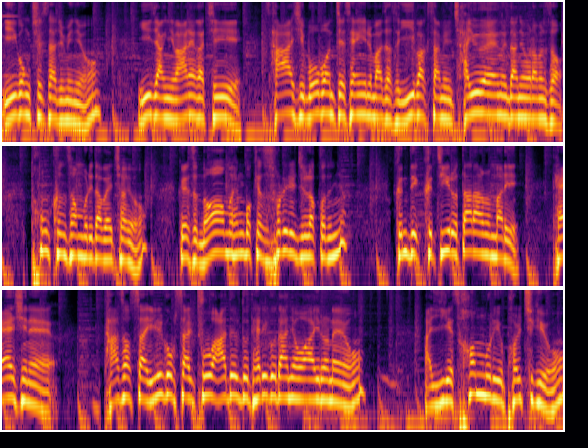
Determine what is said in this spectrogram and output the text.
2074 주민요. 이장님 아내같이 45번째 생일을 맞아서 2박 3일 자유여행을 다녀오라면서 통 큰 선물이다 외쳐요. 그래서 너무 행복해서 소리를 질렀거든요. 근데 그 뒤로 따라오는 말이 대신에 다섯 살, 일곱 살 두 아들도 데리고 다녀와 이러네요. 아, 이게 선물이요, 벌칙이요?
